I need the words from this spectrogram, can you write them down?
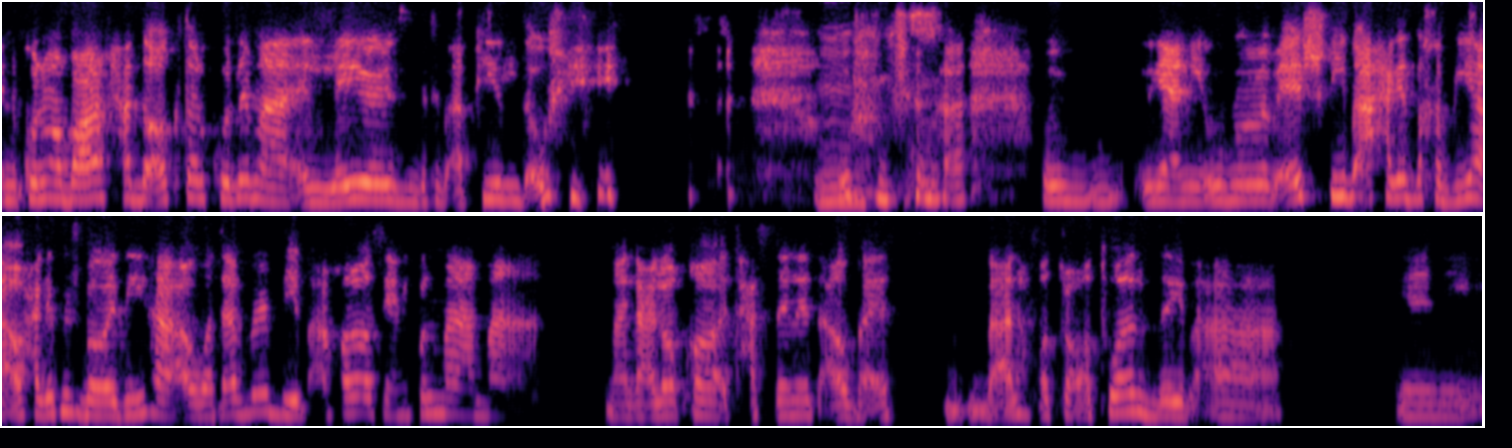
إن كل ما بعرف حد أكتر كل ما ال layers بتبقى build قوي. وبتبقى و- يعني وما بيبقاش فيه بقى حاجات بخبيها أو حاجات مش بوريها أو whatever بيبقى خلاص يعني كل ما ما ما العلاقة اتحسنت أو بقت بقى لها فترة أطول بيبقى يعني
